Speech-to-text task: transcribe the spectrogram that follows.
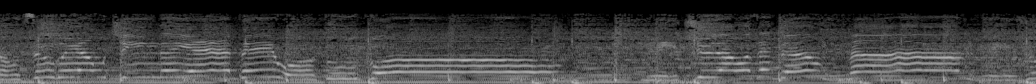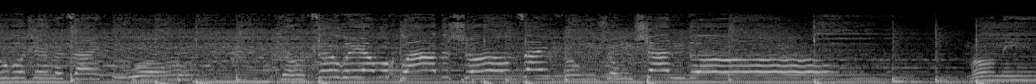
又怎会让无尽的夜陪我度过？你知道我在等你吗？你如果真的在乎我，又怎会让我花的手在风中颤抖？莫名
